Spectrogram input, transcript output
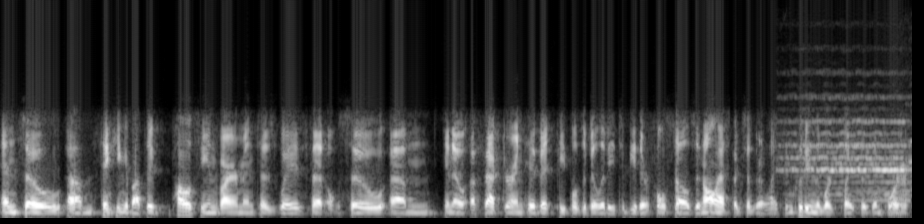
And so, um, thinking about the policy environment as ways that also, um, you know, affect or inhibit people's ability to be their full selves in all aspects of their life, including the workplace, is important.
